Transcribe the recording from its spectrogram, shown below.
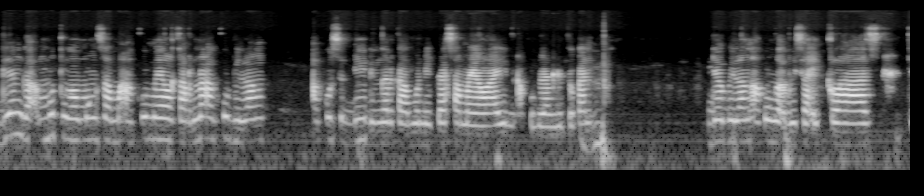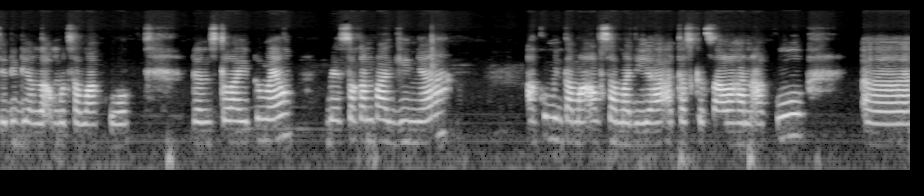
dia nggak mood ngomong sama aku Mel karena aku bilang aku sedih dengar kamu nikah sama yang lain aku bilang gitu kan. Dia bilang aku nggak bisa ikhlas jadi dia nggak mood sama aku. Dan setelah itu Mel besokan paginya aku minta maaf sama dia atas kesalahan aku eh,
